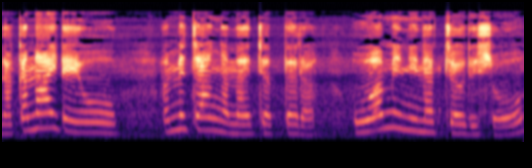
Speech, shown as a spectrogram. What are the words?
泣かないでよ。アメちゃんが泣いちゃったら大雨になっちゃうでしょ。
